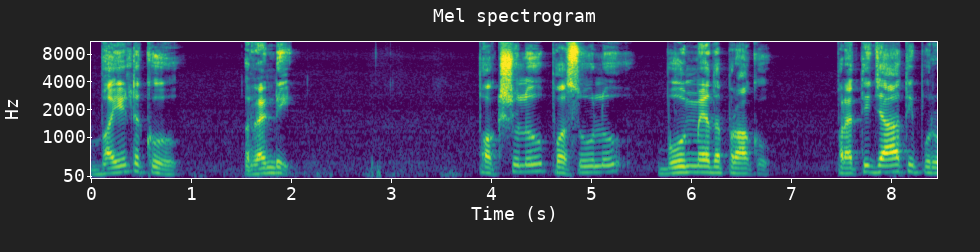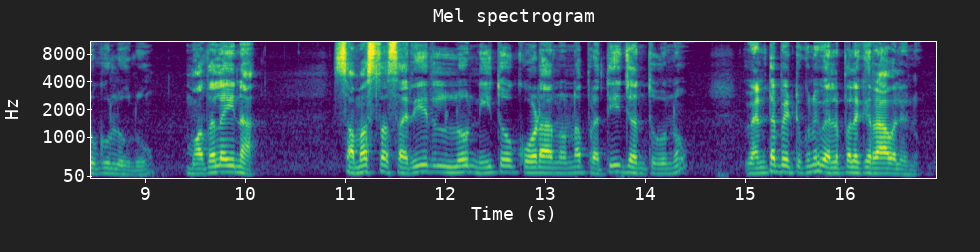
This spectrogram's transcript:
బయటకు రండి. పక్షులు పశువులు భూమి మీద ప్రాకు. ప్రతి జాతి మొదలైన సమస్త శరీరంలో నీతో కూడానున్న ప్రతి జంతువును వెంటబెట్టుకుని వెలుపలికి రావలెను.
